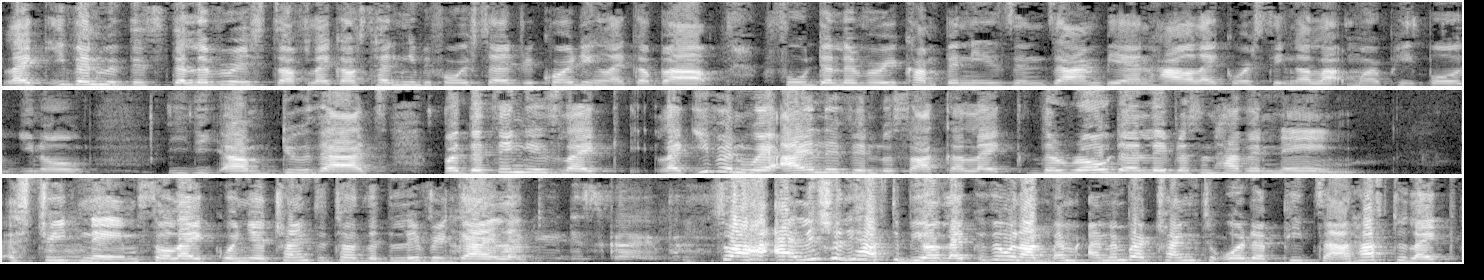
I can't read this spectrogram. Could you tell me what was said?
like even with this delivery stuff like i was telling you before we started recording like about food delivery companies in zambia and how like we're seeing a lot more people you know um, do that. But the thing is, like, like even where I live in Lusaka, like the road I live doesn't have a name, a street name. So like when you're trying to tell the delivery guy, How like, do you describe? so I, I literally have to be on like even when I, I remember trying to order pizza, I'd have to like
